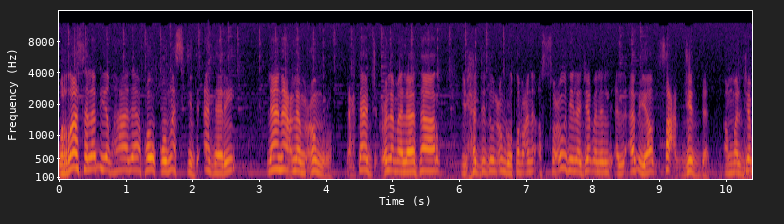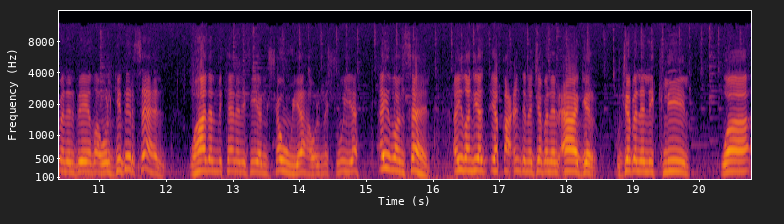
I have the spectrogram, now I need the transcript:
والرأس الأبيض هذا فوقه مسجد أثري لا نعلم عمره. يحتاج علماء الآثار يحددون عمره. طبعا الصعود إلى جبل الأبيض صعب جدا أما الجبل البيضاء والقدر سهل. وهذا المكان اللي فيه المشوية أو المشوية أيضا سهل. أيضا يقع عندنا جبل العاقر وجبل الإكليل وغربا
